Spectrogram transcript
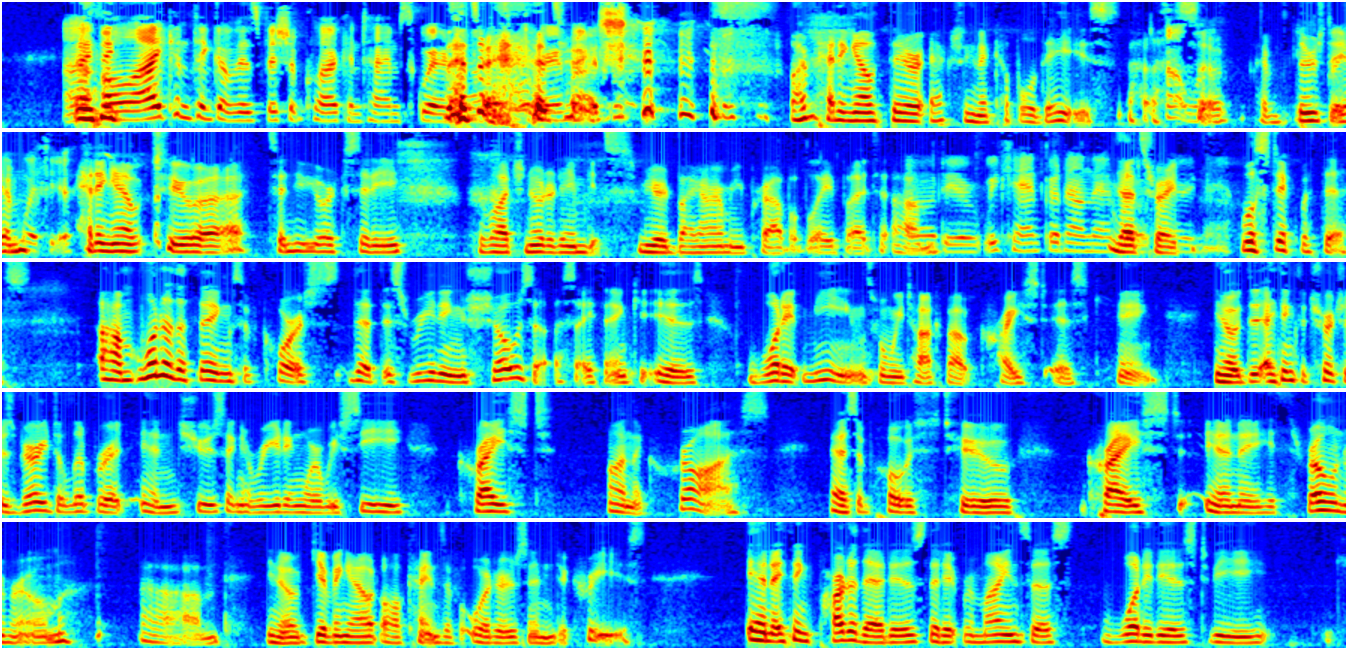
uh, I think- all I can think of is Bishop Clark and Times Square. That's right, Thank you very that's much. I'm heading out there actually in a couple of days. Uh, Oh, so I'm, Thursday, I'm with you. heading out to uh, to New York City to watch Notre Dame get smeared by Army, probably. But um, oh dear, we can't go down that. That's right. now. We'll stick with this. Um, one of the things, of course, that this reading shows us, I think, is what it means when we talk about Christ as King. You know, th- I think the church is very deliberate in choosing a reading where we see Christ on the cross as opposed to Christ in a throne room, um, you know, giving out all kinds of orders and decrees. And I think part of that is that it reminds us what it is to be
